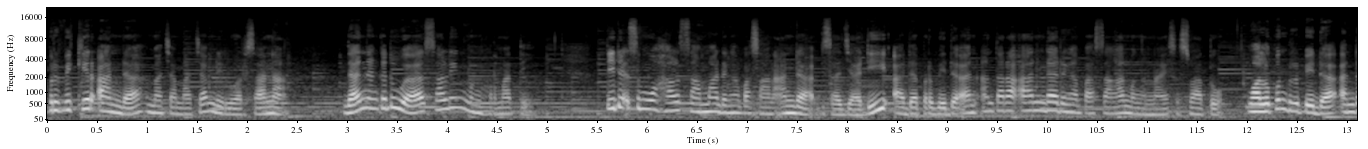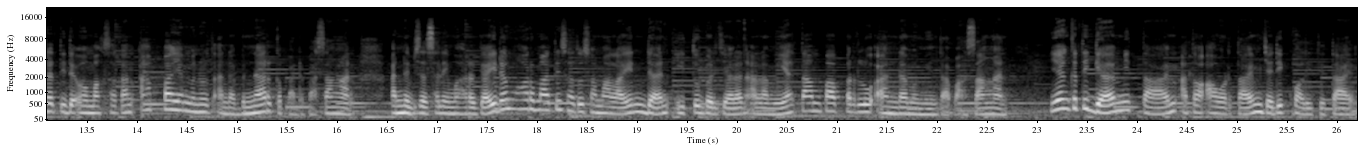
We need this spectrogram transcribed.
berpikir Anda macam-macam di luar sana. Dan yang kedua, saling menghormati. Tidak semua hal sama dengan pasangan Anda. Bisa jadi ada perbedaan antara Anda dengan pasangan mengenai sesuatu. Walaupun berbeda, Anda tidak memaksakan apa yang menurut Anda benar kepada pasangan. Anda bisa saling menghargai dan menghormati satu sama lain dan itu berjalan alamiah tanpa perlu Anda meminta pasangan. Yang ketiga, me time atau our time jadi quality time.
